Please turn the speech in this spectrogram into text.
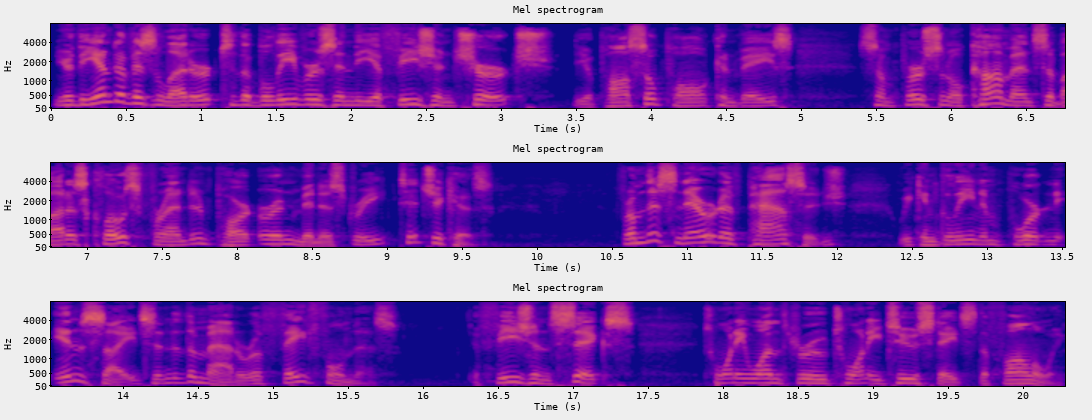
Near the end of his letter to the believers in the Ephesian church, the Apostle Paul conveys some personal comments about his close friend and partner in ministry, Tychicus. From this narrative passage, we can glean important insights into the matter of faithfulness. Ephesians 6 21 through 22 states the following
